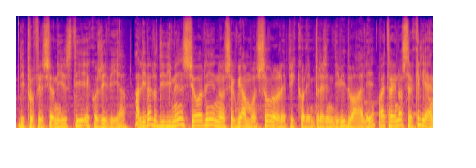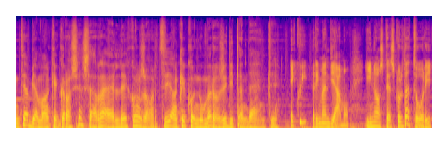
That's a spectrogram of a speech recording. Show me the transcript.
di professionisti e così via. A livello di dimensioni non seguiamo solo le piccole imprese individuali, ma tra i nostri clienti abbiamo anche grosse SRL e consorzi, anche con numerosi dipendenti. E qui rimandiamo i nostri ascoltatori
